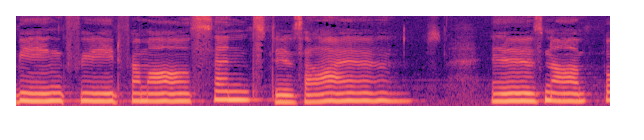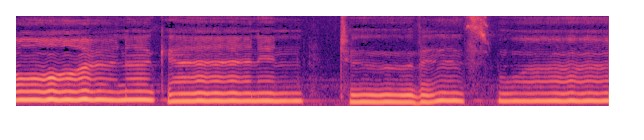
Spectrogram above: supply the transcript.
being freed from all sense desires, is not born again into this world.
